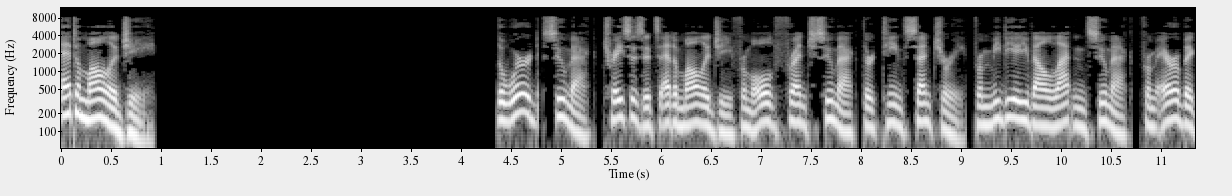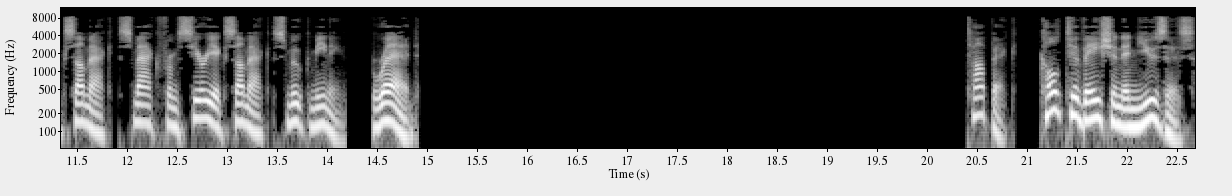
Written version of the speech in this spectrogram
Etymology. The word sumac traces its etymology from Old French sumac 13th century, from medieval Latin sumac, from Arabic sumac, smack from Syriac sumac smook meaning red. Cultivation and uses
